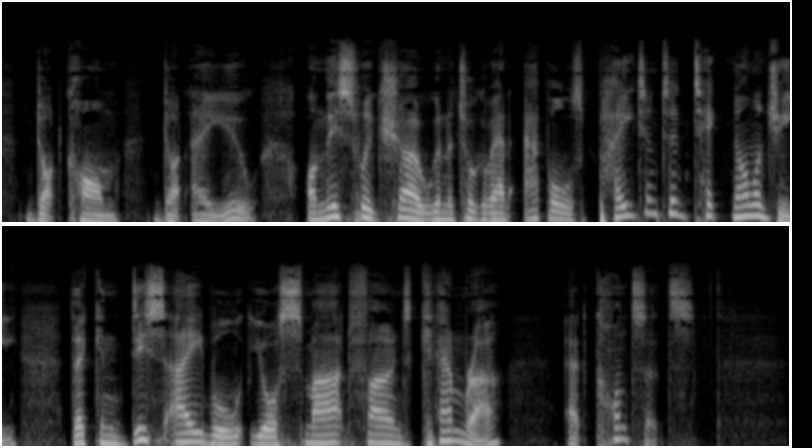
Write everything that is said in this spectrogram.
On this week's show, we're going to talk about Apple's patented technology that can disable your smartphone's camera at concerts.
